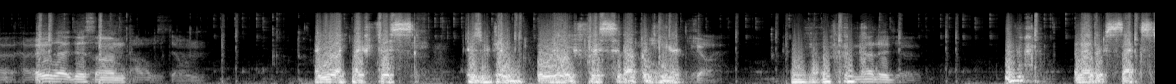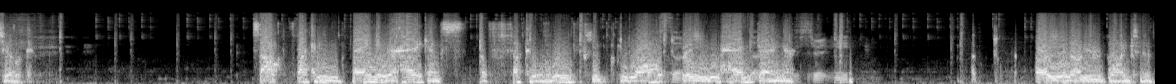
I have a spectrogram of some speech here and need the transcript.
How, how do you like this um cobblestone? And you like my fists? Because you can really fist it up in here. God. Another joke. Another sex joke. Stop fucking banging your head against the fucking roof, you wall, or you headbanger. Oh, you know you're going to.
